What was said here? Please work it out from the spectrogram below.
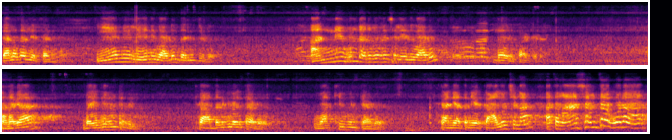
తెల్లసార్లు చెప్పాను ఏమీ లేనివాడు దరిద్రుడు. అన్ని ఉండి అనుభవించలేని వాడు దౌర్భాగ్యుడు. అనగా బైబిల్ ఉంటుంది. ప్రార్థనకి వెళ్తాడు. వాక్యం వింటాడు. కానీ అతని యొక్క ఆలోచన అతని ఆశ అంతా కూడా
